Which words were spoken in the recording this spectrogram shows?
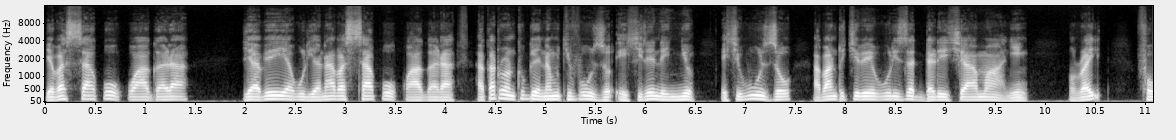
yabassaako okwagala yabeeyawulira n'abassaako okwagala. Akati wano tugenda mu kibuuzo ekinene ennyo ekibuuzo abantu kye beebuuliza ddala eky'amaanyi alright for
